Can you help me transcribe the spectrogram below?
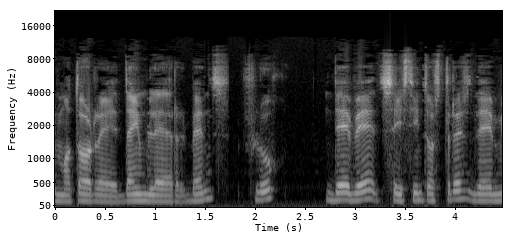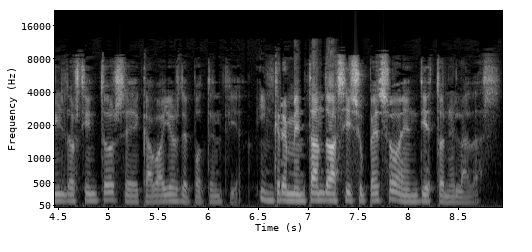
motor eh, Daimler-Benz Flug DB603 de 1200 eh, caballos de potencia, incrementando así su peso en 10 toneladas.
